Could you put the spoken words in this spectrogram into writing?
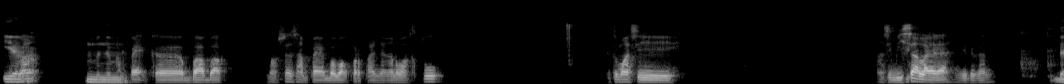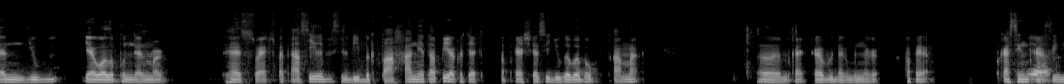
iya bener-bener sampai ke babak, maksudnya sampai babak perpanjangan waktu itu masih masih bisa lah ya, gitu kan? dan juga ya walaupun Denmark sesuai ekspektasi lebih lebih bertahan ya tapi harus apresiasi juga babak pertama Eh, mereka benar-benar apa ya pressing Iya. pressing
